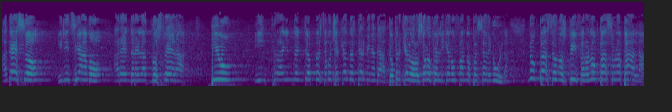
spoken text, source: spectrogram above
adesso iniziamo a rendere l'atmosfera più intra- stavo cercando il termine adatto perché loro sono quelli che non fanno passare nulla. Non passa uno spiffero, non passa una palla.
